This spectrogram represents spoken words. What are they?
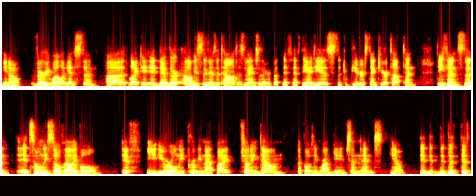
you know, very well against them. Uh, like it, it there, there obviously there's a talent disadvantage there, but if if the idea is the computers think you're a top ten defense, then it's only so valuable if you, you're only proving that by shutting down opposing run games and and you know it, the, the, the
